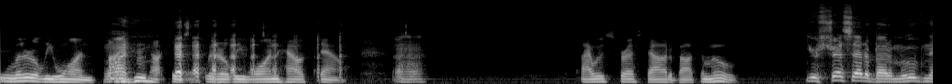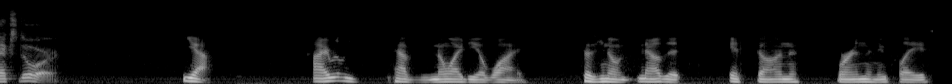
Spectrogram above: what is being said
Literally one. One. I'm not kidding. literally one house down. uh-huh. I was stressed out about the move. You're stressed out about a move next door. Yeah. I really have no idea why. Because, you know, now that it's done, we're in the new place.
